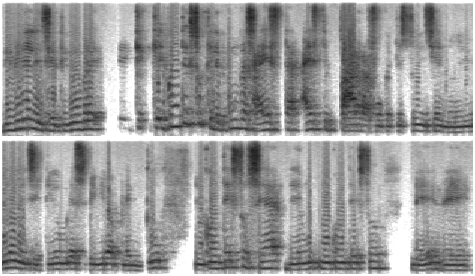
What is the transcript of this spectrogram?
vivir en la incertidumbre, que, el contexto que le pongas a, esta, a este párrafo que te estoy diciendo, de vivir en la incertidumbre es vivir a plenitud, el contexto sea de un, contexto de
